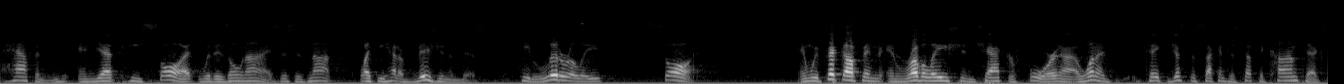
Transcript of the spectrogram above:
happened, and yet he saw it with his own eyes. This is not like he had a vision of this. He literally saw it. And we pick up in, in Revelation chapter 4, and I want to take just a second to set the context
